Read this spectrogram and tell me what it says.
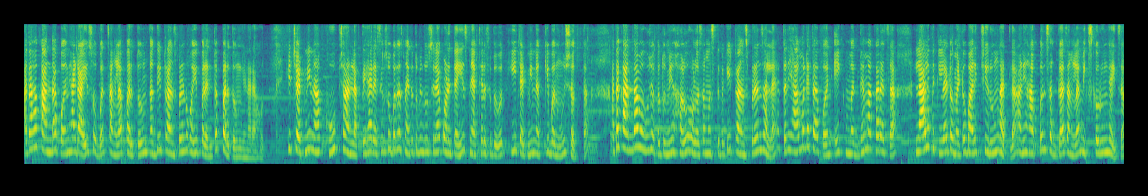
आता हा कांदा पण ह्या डाळीसोबत चांगला परतवून अगदी ट्रान्सपरंट होईपर्यंत परतवून घेणार आहोत. ही चटणी ना खूप छान लागते. ह्या रेसिपीसोबतच नाही तर तुम्ही दुसऱ्या कोणत्याही स्नॅकच्या रेसिपीसोबत ही चटणी नक्की बनवू शकता. आता कांदा बघू शकता तुम्ही हळूहळू असा मस्तपैकी ट्रान्सपरंट झाला आहे तर ह्यामध्ये आता आपण एक मध्यम आकाराचा लाल पिकलेला टोमॅटो बारीक चिरून घातला आणि हा पण सगळा चांगला मिक्स करून घ्यायचा.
